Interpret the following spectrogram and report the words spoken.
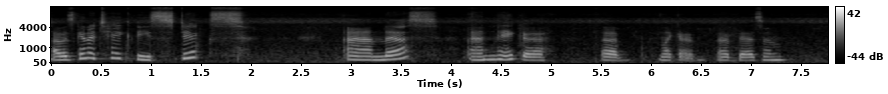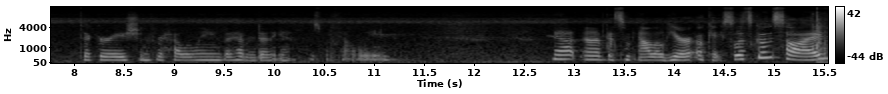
I was going to take these sticks and this and make a, a like a, a besom decoration for Halloween, but I haven't done it yet. Here's my Halloween. Yeah, I've got some aloe here. Okay, so let's go inside.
